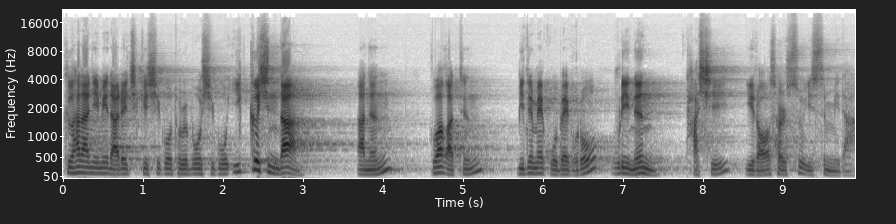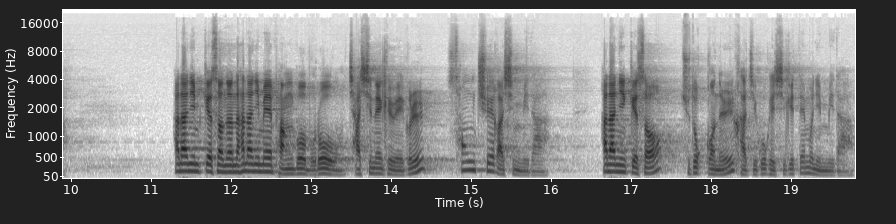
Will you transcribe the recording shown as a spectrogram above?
그 하나님이 나를 지키시고 돌보시고 이끄신다. 라는 그와 같은 믿음의 고백으로 우리는 다시 일어설 수 있습니다. 하나님께서는 하나님의 방법으로 자신의 계획을 성취해 가십니다. 하나님께서 주도권을 가지고 계시기 때문입니다.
